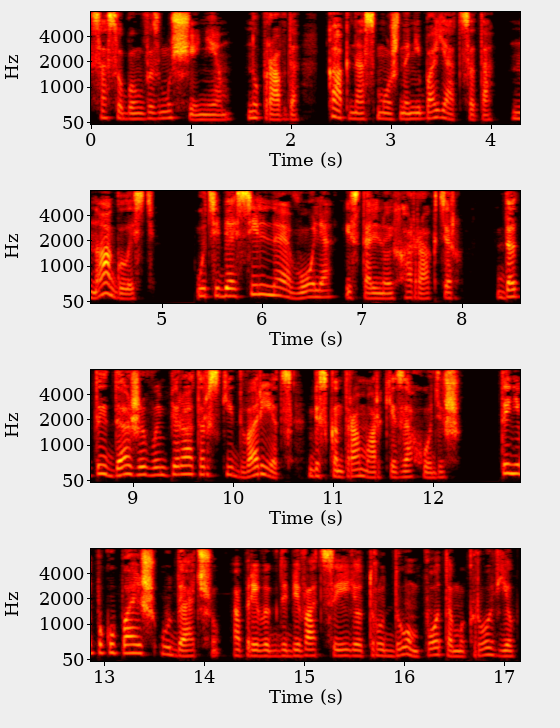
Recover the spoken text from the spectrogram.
с особым возмущением. «Ну правда, как нас можно не бояться-то? Наглость! У тебя сильная воля и стальной характер. Да ты даже в императорский дворец без контрамарки заходишь. Ты не покупаешь удачу, а привык добиваться ее трудом, потом и кровью.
